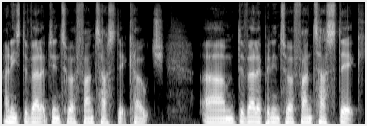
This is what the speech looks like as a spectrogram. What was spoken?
and he's developed into a fantastic coach, um, developing into a fantastic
